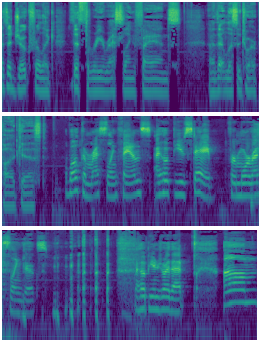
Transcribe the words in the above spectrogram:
that's a joke for like the three wrestling fans uh, that listen to our podcast. Welcome, wrestling fans. I hope you stay for more wrestling jokes. I hope you enjoy that. Um,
